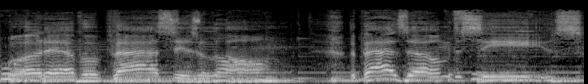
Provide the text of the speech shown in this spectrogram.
Whatever passes along the paths of the seas.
